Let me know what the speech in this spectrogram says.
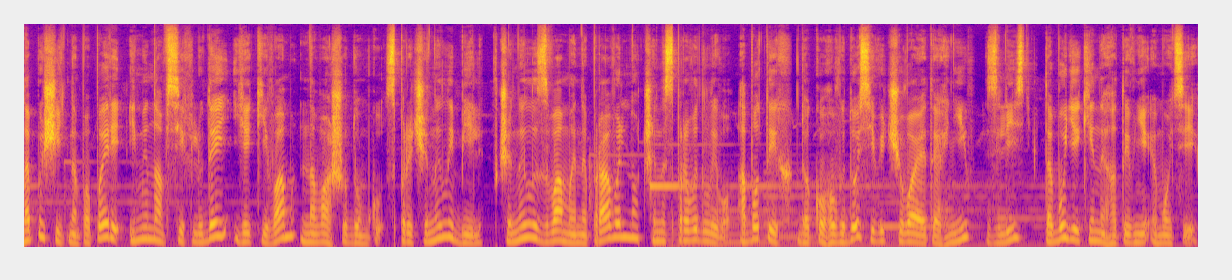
Напишіть на папері імена всіх людей, які вам, на вашу думку, спричинили біль, вчинили з вами неправильно чи несправедливо, або тих, до кого ви досі відчуваєте гнів, злість та будь-які негативні емоції.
